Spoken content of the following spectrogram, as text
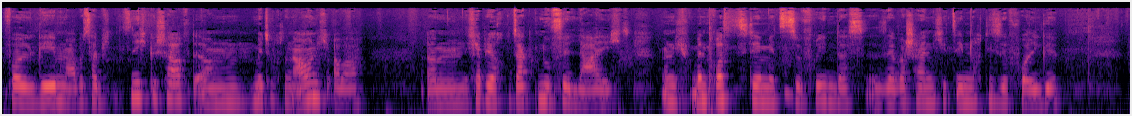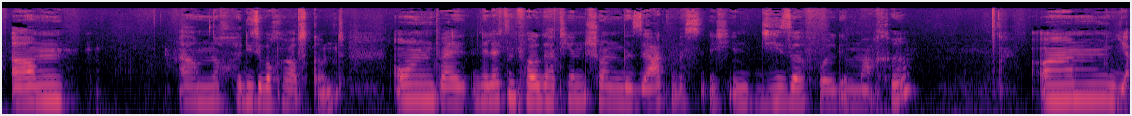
Folge geben, aber das habe ich jetzt nicht geschafft. Ähm, Mittwoch dann auch nicht, aber ähm, ich habe ja auch gesagt, nur vielleicht. Und ich bin trotzdem jetzt zufrieden, dass sehr wahrscheinlich jetzt eben noch diese Folge ähm, ähm, noch diese Woche rauskommt. Und bei der letzten Folge hat hier schon gesagt, was ich in dieser Folge mache. Ähm, ja,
